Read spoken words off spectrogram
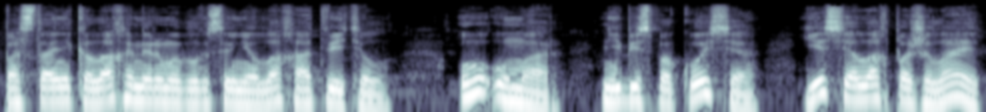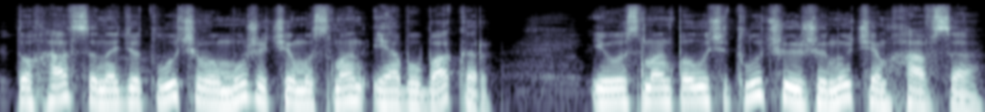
Посланник Аллаха, мир ему и благословение Аллаха, ответил, «О, Умар, не беспокойся, если Аллах пожелает, то Хавса найдет лучшего мужа, чем Усман и Абу Бакр, и Усман получит лучшую жену, чем Хавса».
